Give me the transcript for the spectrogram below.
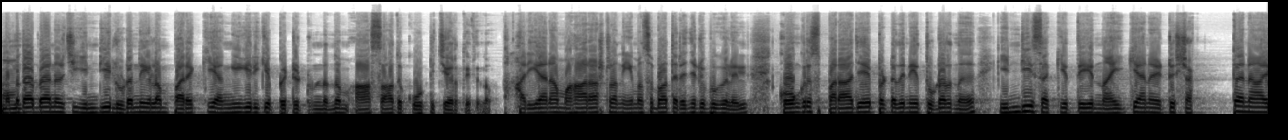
മമതാ ബാനർജി ഇന്ത്യയിലുടനീളം പരക്കെ അംഗീകരിക്കപ്പെട്ടിട്ടുണ്ടെന്നും ആസാദ് കൂട്ടിച്ചേർത്തിരുന്നു. ഹരിയാന മഹാരാഷ്ട്ര നിയമസഭാ തെരഞ്ഞെടുപ്പുകളിൽ കോൺഗ്രസ് പരാജയപ്പെട്ടതിനെ തുടർന്ന് ഇന്ത്യ സഖ്യത്തെ നയിക്കാനായിട്ട് ശക്തി ശക്തനായ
